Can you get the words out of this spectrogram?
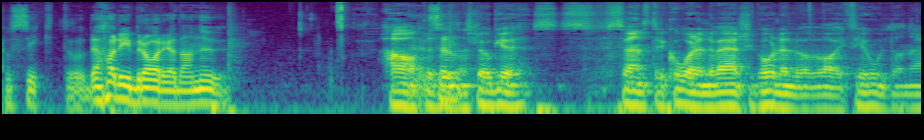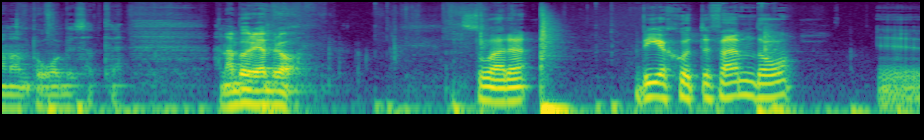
på sikt och det har det ju bra redan nu. Ja, eh, precis. Sen, han slog ju svenskt rekord eller världsrekord eller vad var i fjol då när han vann på Åby så att eh, han har börjat bra. Så är det. V75 då. Eh,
